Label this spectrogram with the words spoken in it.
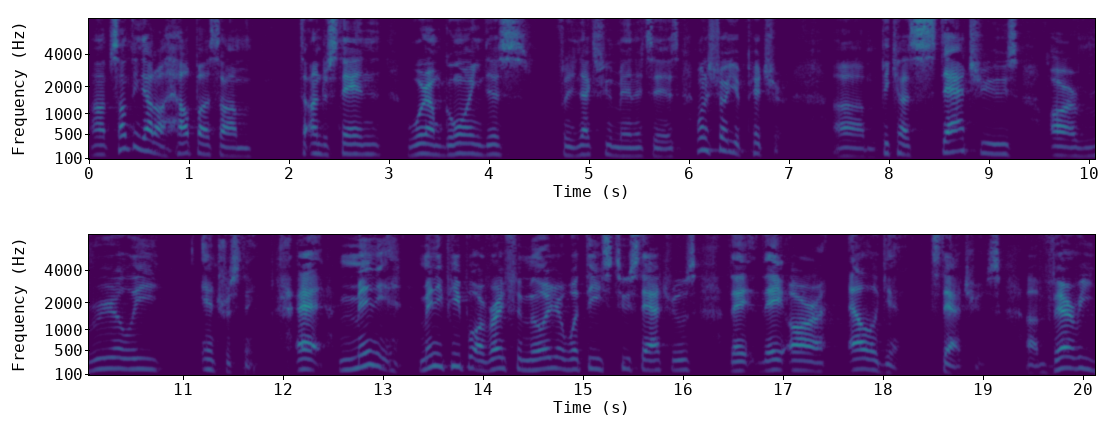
Uh, something that'll help us um, to understand where I'm going this for the next few minutes is I want to show you a picture um, because statues are really interesting. Uh, many, many people are very familiar with these two statues. They, they are elegant statues, uh, very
